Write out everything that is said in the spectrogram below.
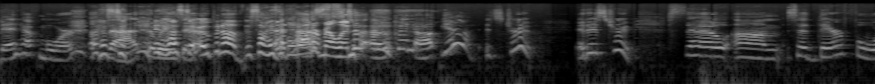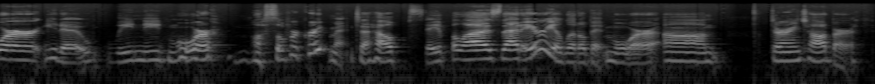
men have more of that. to- it has do to open up the size of a watermelon. to open up. Yeah, it's true. It is true. So, um, so therefore, you know, we need more muscle recruitment to help stabilize that area a little bit more um, during childbirth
